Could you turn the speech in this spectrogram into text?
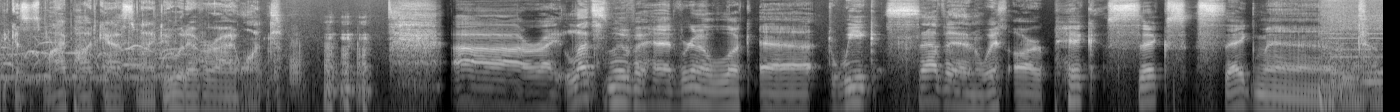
Because it's my podcast and I do whatever I want. All right, let's move ahead. We're going to look at week seven with our pick six segment.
